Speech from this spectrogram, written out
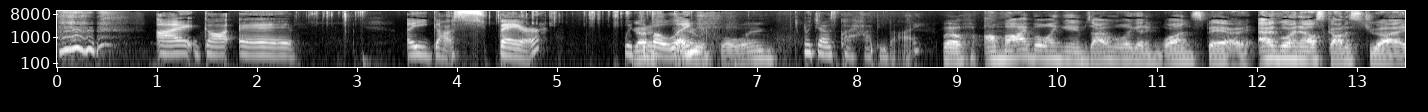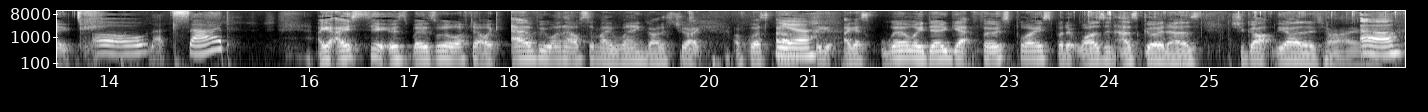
I got a, I got a spare with Got the a bowling, spare with bowling. which I was quite happy by. Well, on my bowling games, I'm only getting one spare. Everyone else got a strike. Oh, that's sad. I, I used to say it was, it was a little left out. Like everyone else in my lane got a strike. Of course, um, Yeah. I, I guess Lily did get first place, but it wasn't as good as she got the other time. Oh,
